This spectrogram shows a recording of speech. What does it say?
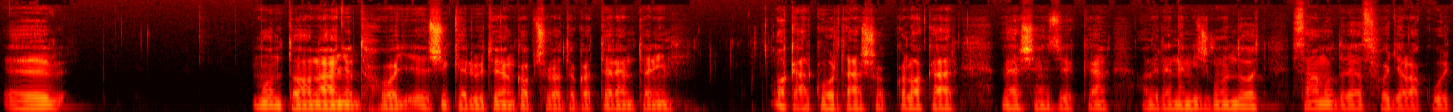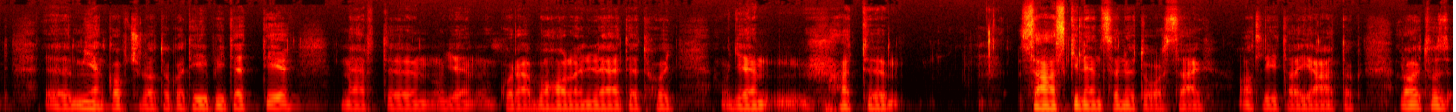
Ö, mondta a lányod, hogy sikerült olyan kapcsolatokat teremteni, akár kortársakkal, akár versenyzőkkel, amire nem is gondolt. Számodra ez hogy alakult, milyen kapcsolatokat építettél, mert ugye korábban hallani lehetett, hogy ugye hát 195 ország atlétái álltak. Rajthoz,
